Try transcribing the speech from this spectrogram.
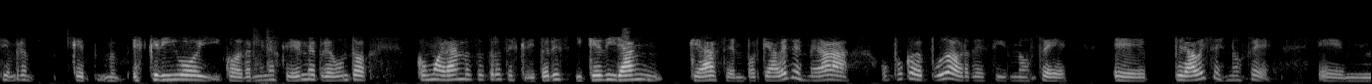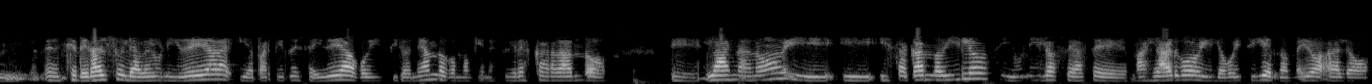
siempre que escribo y cuando termino de escribir me pregunto cómo harán los otros escritores y qué dirán que hacen, porque a veces me da un poco de pudor decir no sé, eh, pero a veces no sé. Eh, en general suele haber una idea y a partir de esa idea voy tironeando como quien estuviera escardando eh, lana, ¿no? Y, y, y, sacando hilos y un hilo se hace más largo y lo voy siguiendo, medio a lo,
